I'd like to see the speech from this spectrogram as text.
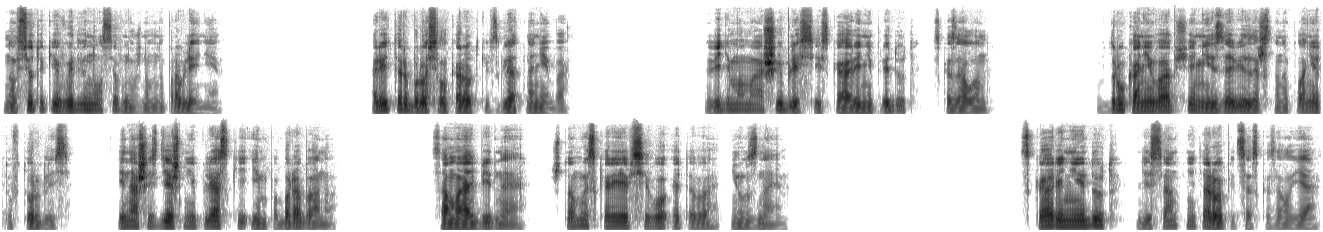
но все-таки выдвинулся в нужном направлении. Риттер бросил короткий взгляд на небо. «Видимо, мы ошиблись, и Скаари не придут», — сказал он. Вдруг они вообще не из-за Визерса на планету вторглись, и наши здешние пляски им по барабану. Самое обидное, что мы, скорее всего, этого не узнаем. «Скари не идут, десант не торопится», — сказал я.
